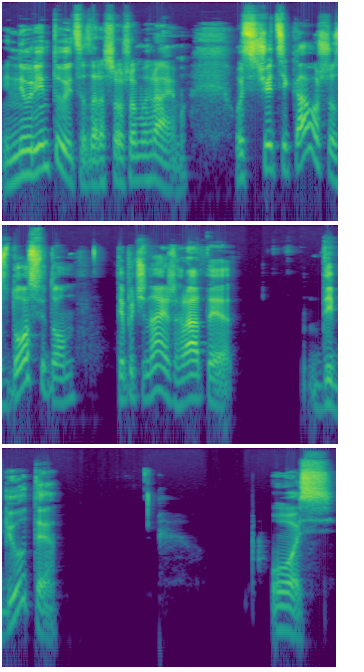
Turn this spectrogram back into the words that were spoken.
Він не орієнтується зараз, що, що ми граємо. Ось що цікаво, що з досвідом ти починаєш грати дебюти. Ось.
